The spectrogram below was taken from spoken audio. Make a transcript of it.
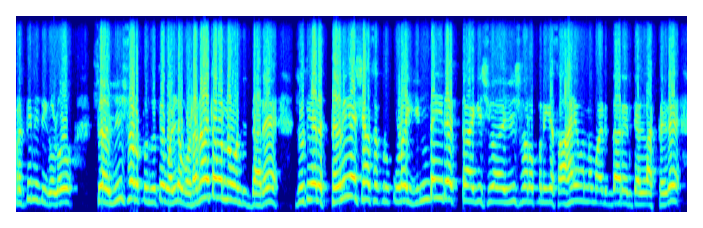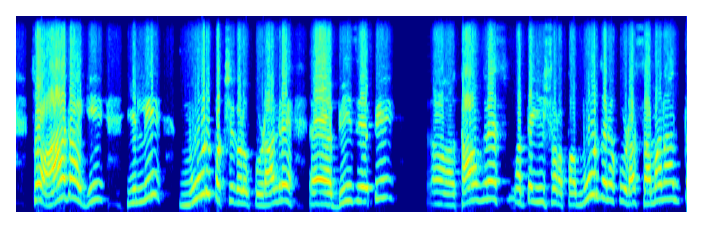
ಪ್ರತಿನಿಧಿಗಳು ಈಶ್ವರಪ್ಪನ ಜೊತೆ ಒಳ್ಳೆ ಒಡನಾಟವನ್ನು ಹೊಂದಿದ್ದಾರೆ. ಜೊತೆಗೆ ಸ್ಥಳೀಯ ಶಾಸಕರು ಕೂಡ ಇಂಡೈರೆಕ್ಟ್ ಆಗಿ ಶಿವ ಈಶ್ವರಪ್ಪನಿಗೆ ಸಹಾಯವನ್ನು ಮಾಡಿದ್ದಾರೆ ಅಂತ ಹೇಳಲಾಗ್ತಾ ಇದೆ ಸೊ ಹಾಗಾಗಿ ಇಲ್ಲಿ ಮೂರು ಪಕ್ಷಗಳು ಕೂಡ ಅಂದ್ರೆ ಬಿಜೆಪಿ ಕಾಂಗ್ರೆಸ್ ಮತ್ತೆ ಈಶ್ವರಪ್ಪ ಮೂರು ಜನ ಕೂಡ ಸಮಾನಾಂತ,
